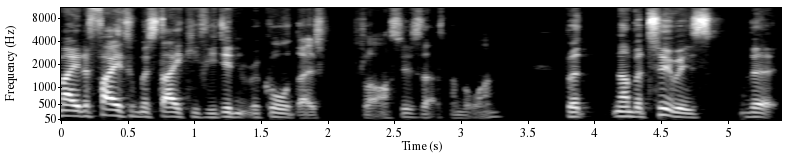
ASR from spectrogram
made a fatal mistake if you didn't record those classes. That's number one. But number two is that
